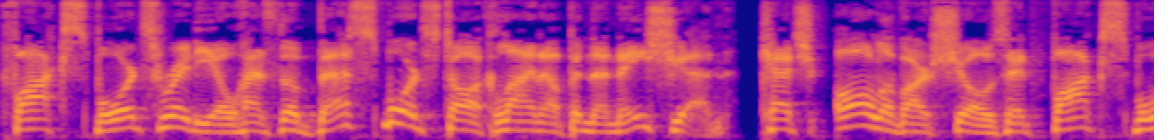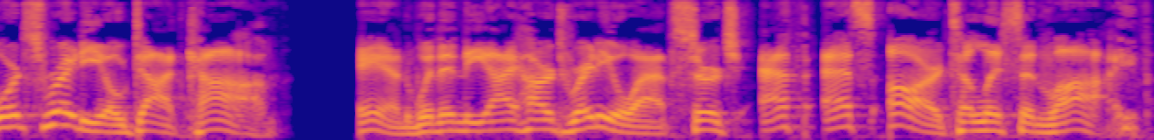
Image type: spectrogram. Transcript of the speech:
Fox Sports Radio has the best sports talk lineup in the nation. Catch all of our shows at foxsportsradio.com. And within the iHeartRadio app, search FSR to listen live.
